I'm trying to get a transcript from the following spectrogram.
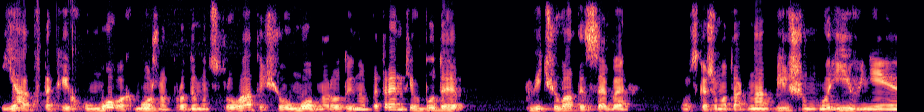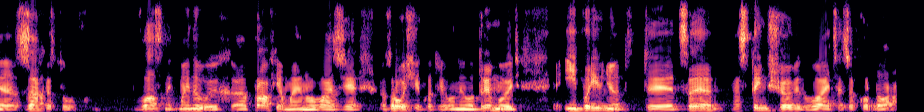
Як в таких умовах можна продемонструвати, що умовна родина Петренків буде відчувати себе, скажімо так, на більшому рівні захисту власних майнових е, прав, я маю на увазі гроші, котрі вони отримують, і порівнювати це з тим, що відбувається за кордоном.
